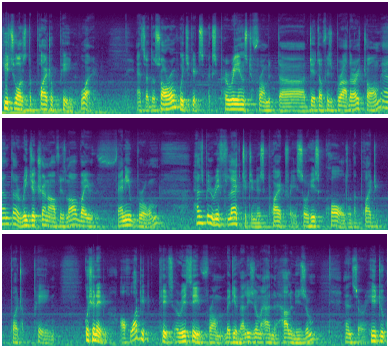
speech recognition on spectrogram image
Keats was the poet of pain. Why? Answer the sorrow which Keats experienced from the death of his brother Tom and the rejection of his love by Fanny Brawne has been reflected in his poetry, so he is called the poet, poet of pain. Question 8. Of what did Keats receive from medievalism and Hellenism? Answer. He took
